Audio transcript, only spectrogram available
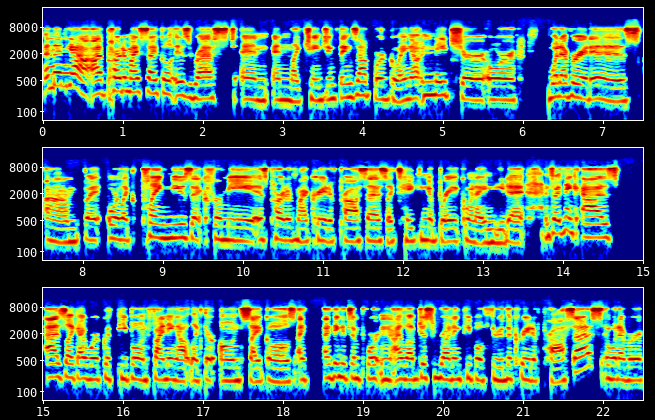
And then yeah I, part of my cycle is rest and and like changing things up or going out in nature or whatever it is um but or like playing music for me is part of my creative process like taking a break when i need it. And so i think as as like I work with people and finding out like their own cycles, I, I think it's important. I love just running people through the creative process and whatever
